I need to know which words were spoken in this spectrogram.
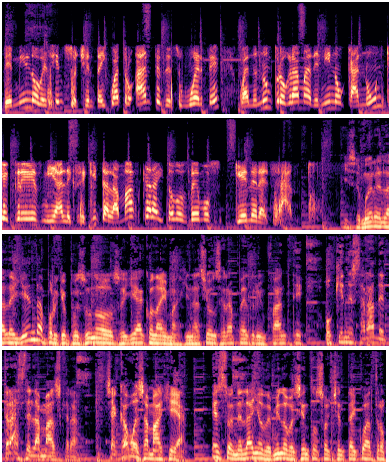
de 1984, antes de su muerte, cuando en un programa de Nino Canún, ¿qué crees, mi Alex? Se quita la máscara y todos vemos quién era el santo. Y se muere la leyenda porque pues uno seguía con la imaginación, ¿será Pedro Infante o quién estará detrás de la máscara? Se acabó esa magia. Esto en el año de 1984.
